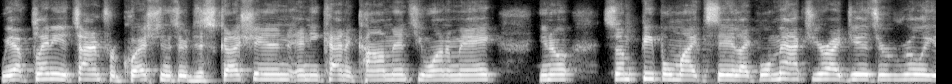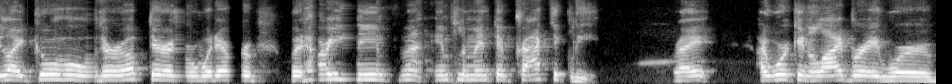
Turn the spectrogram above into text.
we have plenty of time for questions or discussion, any kind of comments you want to make. You know, some people might say like, well, Max, your ideas are really like, oh, they're up there or whatever, but how are you going to implement them practically, right? I work in a library where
